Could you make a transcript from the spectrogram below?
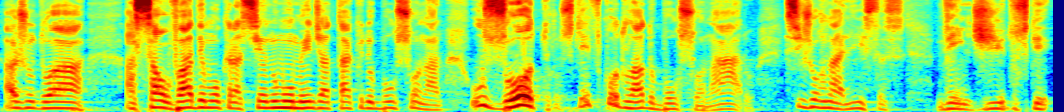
ajudou a, a, salvar a democracia no momento de ataque do Bolsonaro. Os outros, quem ficou do lado do Bolsonaro, esses jornalistas vendidos que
